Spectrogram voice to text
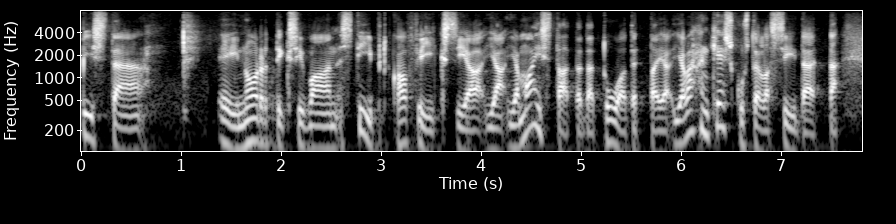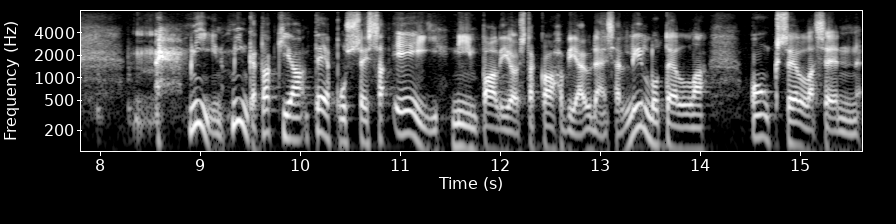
pistää ei Nortiksi, vaan Steeped Coffeeksi ja, ja, ja maistaa tätä tuotetta ja, ja vähän keskustella siitä, että mm, niin, minkä takia teepusseissa ei niin paljon sitä kahvia yleensä lillutella, onko sellaisen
